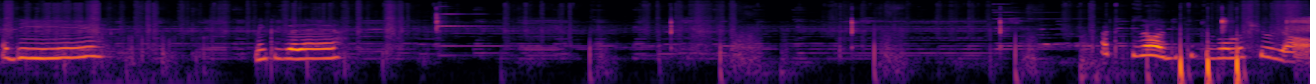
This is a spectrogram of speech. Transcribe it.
Hadi. Bitmek üzere. Pizzalar gittikçe zorlaşıyor ya.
